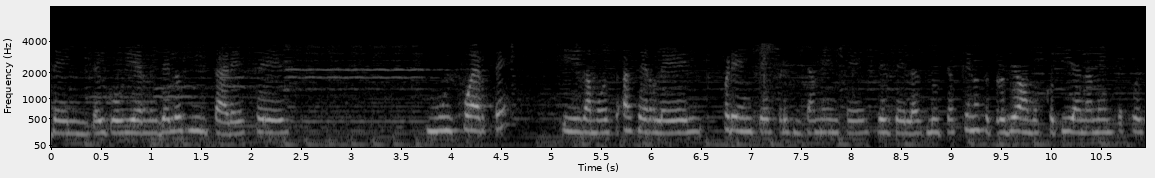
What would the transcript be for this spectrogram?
del, del gobierno y de los militares es muy fuerte y digamos hacerle el frente precisamente desde las luchas que nosotros llevamos cotidianamente pues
